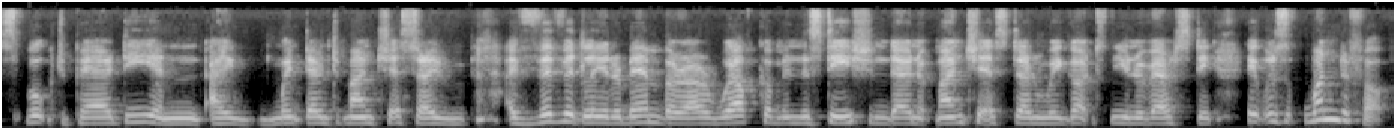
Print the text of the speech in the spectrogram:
spoke to Perdy, and I went down to Manchester. I, I vividly remember our welcome in the station down at Manchester, and we got to the university. It was wonderful.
